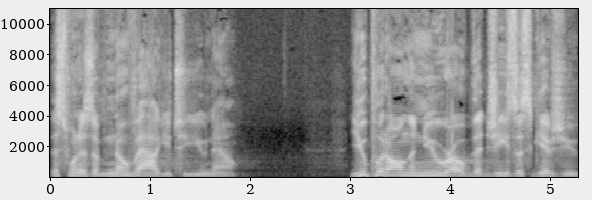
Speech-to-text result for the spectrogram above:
This one is of no value to you now. You put on the new robe that Jesus gives you.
